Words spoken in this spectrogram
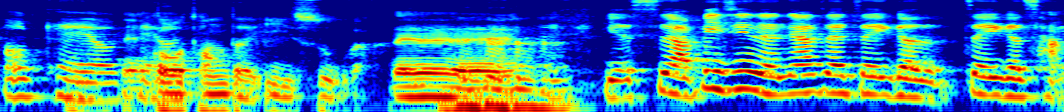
，OK OK，沟通的艺术了。对对对，也是啊，毕竟人家在这一个这一个场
